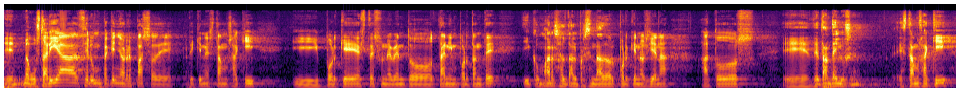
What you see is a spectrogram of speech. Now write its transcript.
Eh, me gustaría hacer un pequeño repaso de, quiénes estamos aquí y por qué este es un evento tan importante y, como ha resaltado el presentador, por qué nos llena a todos eh, de tanta ilusión. Estamos aquí,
